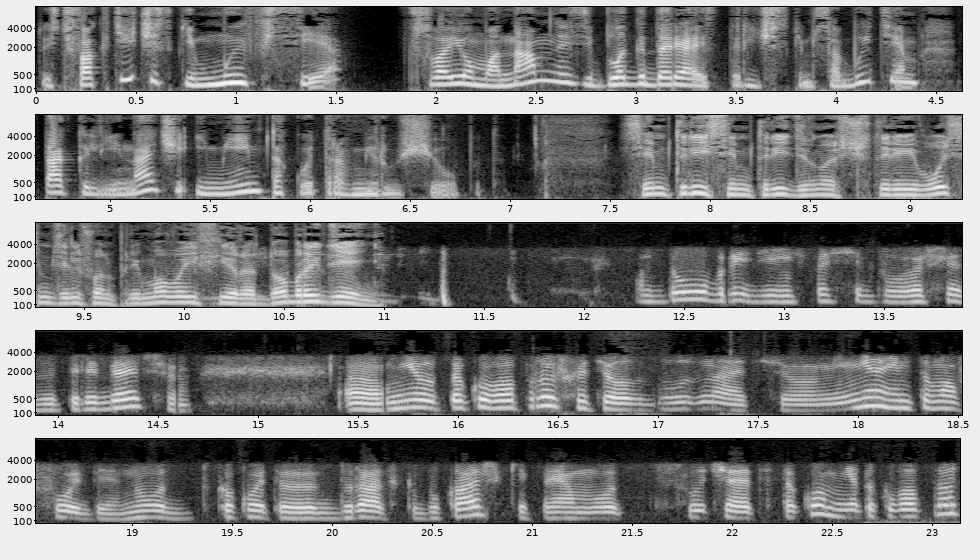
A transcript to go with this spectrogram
То есть фактически мы все в своем анамнезе, благодаря историческим событиям, так или иначе имеем такой травмирующий опыт. 7373948, телефон прямого эфира. Добрый день. Добрый день, спасибо большое за передачу. А, мне вот такой вопрос хотелось бы узнать. У меня энтомофобия, ну вот какой-то дурацкой букашки, прям вот случается такое. Мне такой вопрос,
